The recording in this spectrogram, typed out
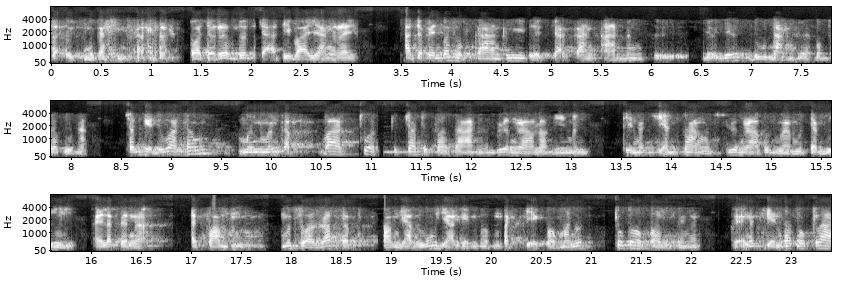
สะอึกเหมือนกันว่าจะเริ่มต้นจะอธิบายอย่างไร อาจจะเป็นประสบการณ์ที่เกิดจากการอ่านหนังสือเยอะๆดูหนังด้วยผมชอบดูหนังสังเกตดูว่าทั้งมันเหมือนกับว่าทั่วทุกชาติทุกภาษาเรื่องราวเหล่านี้มันที่นักเขียนสร้างเรื่องราวขึ้นมามันจะมีไอ้ลักษณะไอ้ความมันส่วนรับกับความอยากรู้อยากเห็นของปัจเจกของมนุษย์ทั่วๆไปนะครับ แต่นักเขียนเขาก็กล้า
